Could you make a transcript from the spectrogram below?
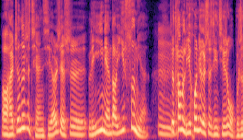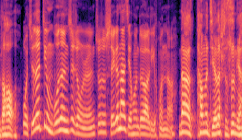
哦，还真的是前妻，而且是零一年到一四年。嗯，就他们离婚这个事情，其实我不知道。我觉得蒂姆·波顿这种人，就是谁跟他结婚都要离婚呢。那他们结了十四年，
